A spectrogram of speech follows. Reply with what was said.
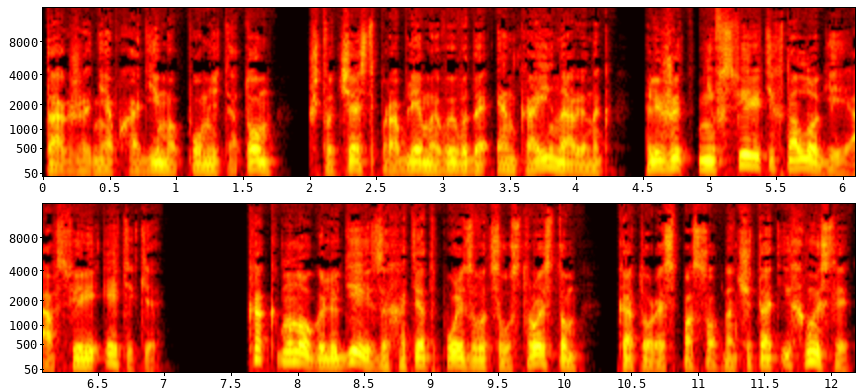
Также необходимо помнить о том, что часть проблемы вывода НКИ на рынок лежит не в сфере технологий, а в сфере этики. Как много людей захотят пользоваться устройством, которое способно читать их мысли,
